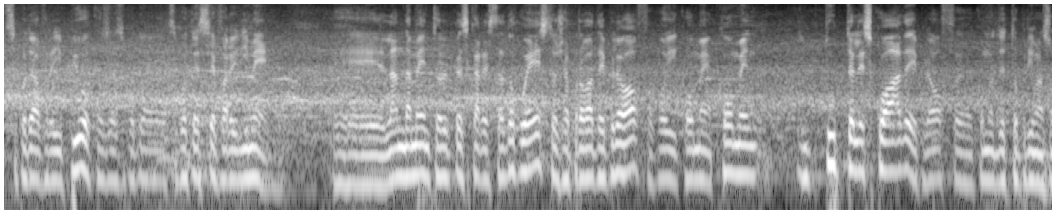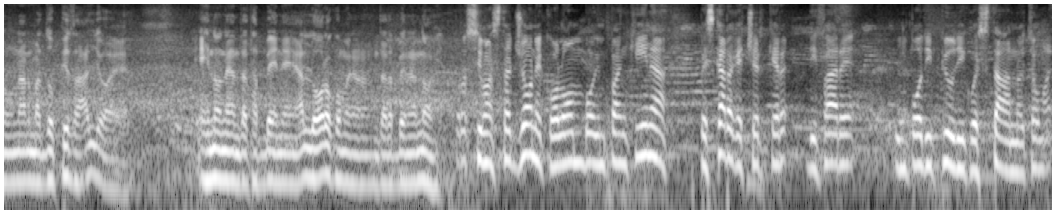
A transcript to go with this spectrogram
si poteva fare di più o cosa si, poteva, si potesse fare di meno. Eh, l'andamento del Pescara è stato questo, ci ha provato i playoff, poi come, come, in tutte le squadre i playoff, come ho detto prima, sono un'arma a doppio taglio e, e non è andata bene a loro come non è andata bene a noi. Prossima stagione Colombo in panchina, Pescara che cercherà di fare un po' di più di quest'anno, insomma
